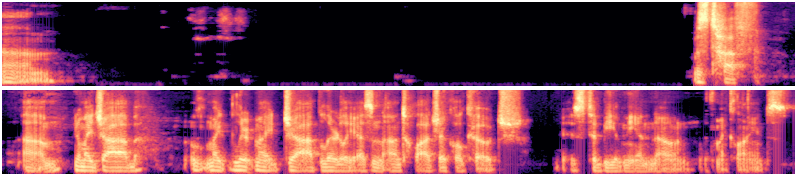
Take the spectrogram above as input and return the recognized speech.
um, was tough. Um, you know, my job my my job literally as an ontological coach is to be in the unknown with my clients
